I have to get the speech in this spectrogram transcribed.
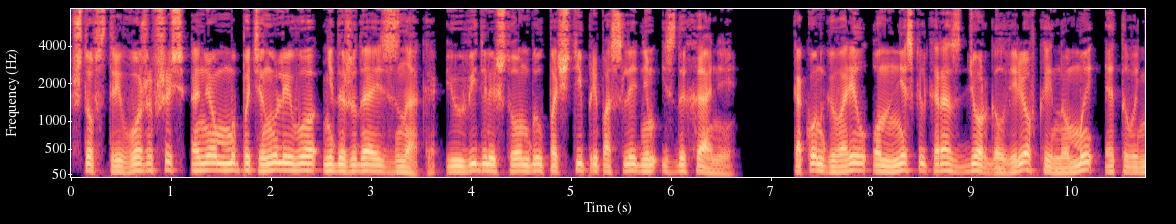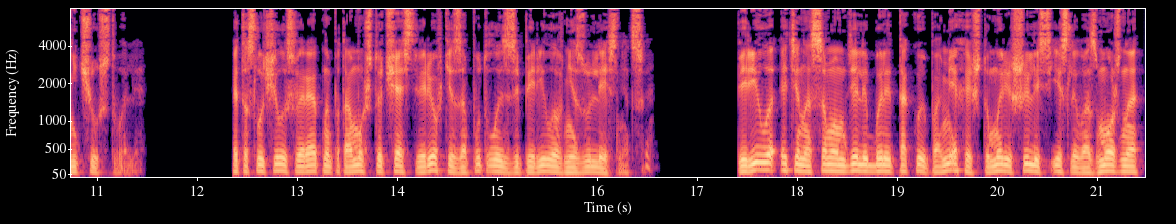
что, встревожившись о нем, мы потянули его, не дожидаясь знака, и увидели, что он был почти при последнем издыхании. Как он говорил, он несколько раз дергал веревкой, но мы этого не чувствовали. Это случилось, вероятно, потому, что часть веревки запуталась за перила внизу лестницы. Перила эти на самом деле были такой помехой, что мы решились, если возможно,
